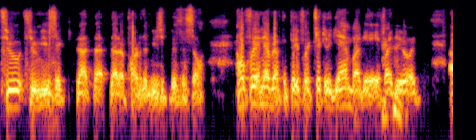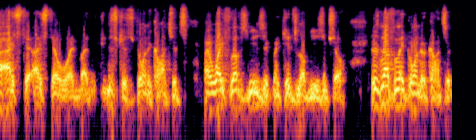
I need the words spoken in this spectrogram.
through through music that that, that are part of the music business. So hopefully I never have to pay for a ticket again. But if I do, I, I still I still would. But just because going to concerts, my wife loves music, my kids love music, so there's nothing like going to a concert.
